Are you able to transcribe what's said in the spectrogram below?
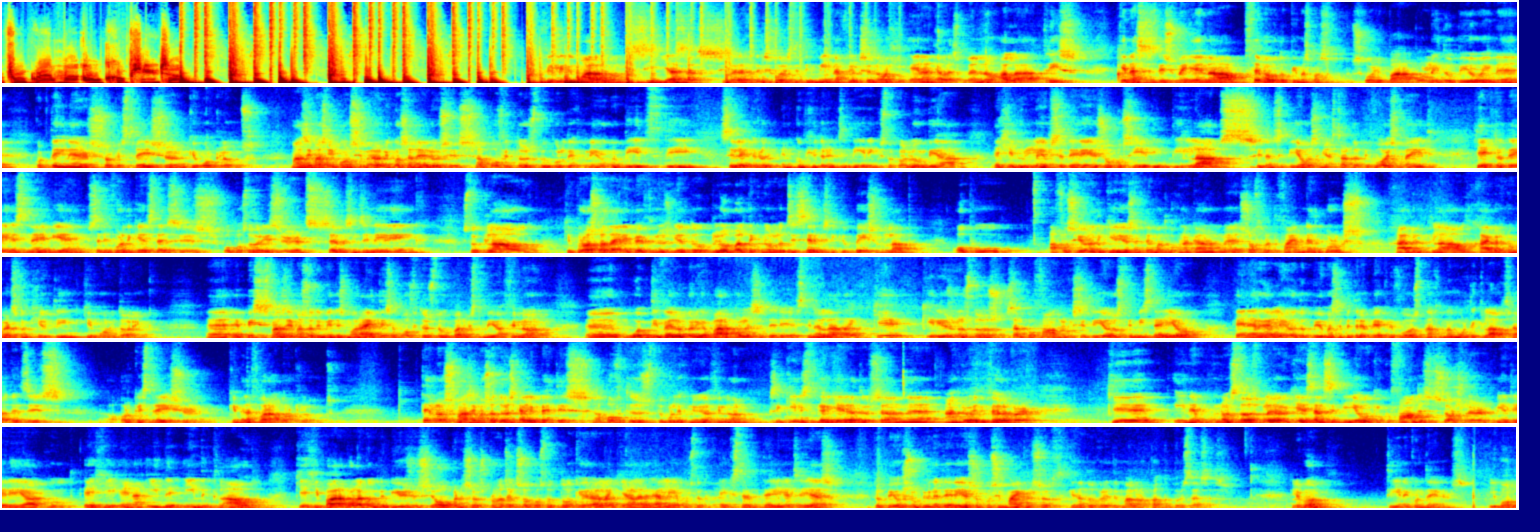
I program my own computer. Φίλοι του Marathon PC, γεια σας. Σήμερα έχω την ξεχωριστή τιμή να φιλοξενώ όχι έναν καλεσμένο, αλλά τρεις και να συζητήσουμε για ένα θέμα το οποίο μας ασχολεί πάρα πολύ, το οποίο είναι containers, orchestration και workloads. Μαζί μας λοιπόν σήμερα ο Νίκος Ανερούσης, απόφυτο του Πολυτεχνείου με PhD σε Electrical and Computer Engineering στο Columbia. Έχει δουλέψει σε εταιρείες όπως η AT&T Labs, ήταν CTO σε μια startup η VoiceMate και έκτοτε είναι στην IBM σε διαφορετικές θέσεις όπως το Research, Service Engineering, στο Cloud και πρόσφατα είναι υπεύθυνος για το Global Technology Service Incubation Lab, όπου αφοσιώνεται κυρίως σε θέματα που έχουν να κάνουν με Software Defined Networks, Hybrid Cloud, Hyper Converged Computing και Monitoring. Ε, Επίσης μαζί μας ο Δημήτρης Μωράητης, απόφυτο του Πανεπιστημίου Αθηνών, ε, web developer για πάρα πολλές εταιρείες στην Ελλάδα και κυρίως γνωστός σαν co-founder και CTO στη Mista.io, ένα εργαλείο το οποίο μας επιτρέπει ακριβώς να έχουμε multi-cloud strategies, orchestration και μεταφορά workload. Τέλος, μαζί μας ο Αντώνης Καλυπέτης, απόφυτο του Πολυτεχνείου Αθηνών, ξεκίνησε την καριέρα του σαν ε, Android developer και είναι γνωστός πλέον και σαν CTO και co-founder στη Sorcerer, μια εταιρεία που έχει ένα IDE in the cloud και έχει πάρα πολλά contributions σε open source projects όπως το Docker αλλά και άλλα εργαλεία όπως το extern.js το οποίο χρησιμοποιούν εταιρείες όπως η Microsoft και θα το βρείτε μάλλον παντού μπροστά σας. Λοιπόν, τι είναι containers; Λοιπόν,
